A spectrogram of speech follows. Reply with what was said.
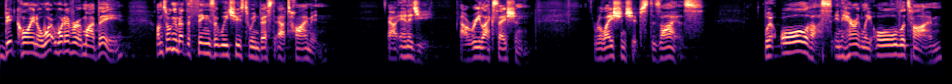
Bitcoin or whatever it might be. I'm talking about the things that we choose to invest our time in, our energy, our relaxation, relationships, desires. Where all of us, inherently, all the time,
